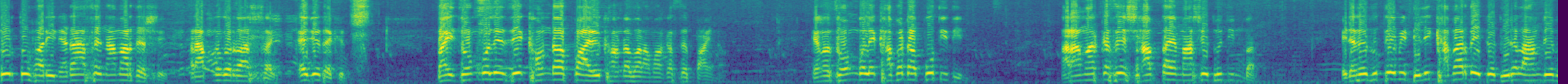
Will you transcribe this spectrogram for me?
ধরতে পারি না। এটা আছে আমার দেশে আর আপনাদের রাজশাহী। এই যে দেখেন, ভাই জঙ্গলে যে খান্ডা পায়, ওই খান্ডা আবার আমার কাছে পায় না। কেন, জঙ্গলে খাবারটা প্রতিদিন। আর আমার কাছে সপ্তাহে, মাসে দুই, তিনবার। এটা যদি আমি ডেলি খাবার দিই, তো দুইটা লাহান দিব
